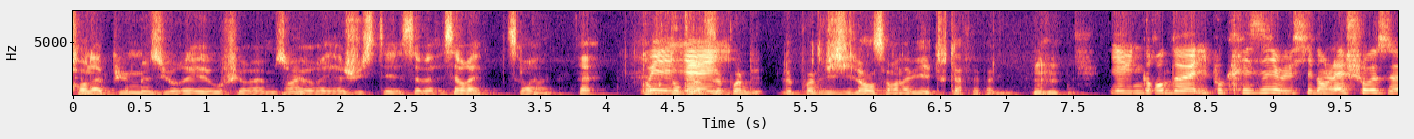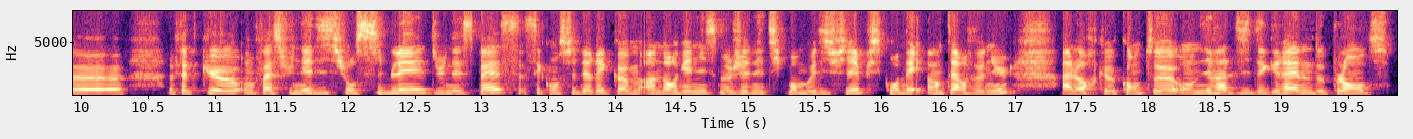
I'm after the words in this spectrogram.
Qu'on a pu mesurer au fur et à mesure et ajuster. C'est vrai, c'est vrai. Ouais. Donc, le, point de, le, point de, vigilance, à mon avis, est tout à fait valide. Il y a une grande hypocrisie aussi dans la chose. Euh, le fait qu'on fasse une édition ciblée d'une espèce, c'est considéré comme un organisme génétiquement modifié puisqu'on est intervenu, alors que quand euh, on irradie des graines de plantes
